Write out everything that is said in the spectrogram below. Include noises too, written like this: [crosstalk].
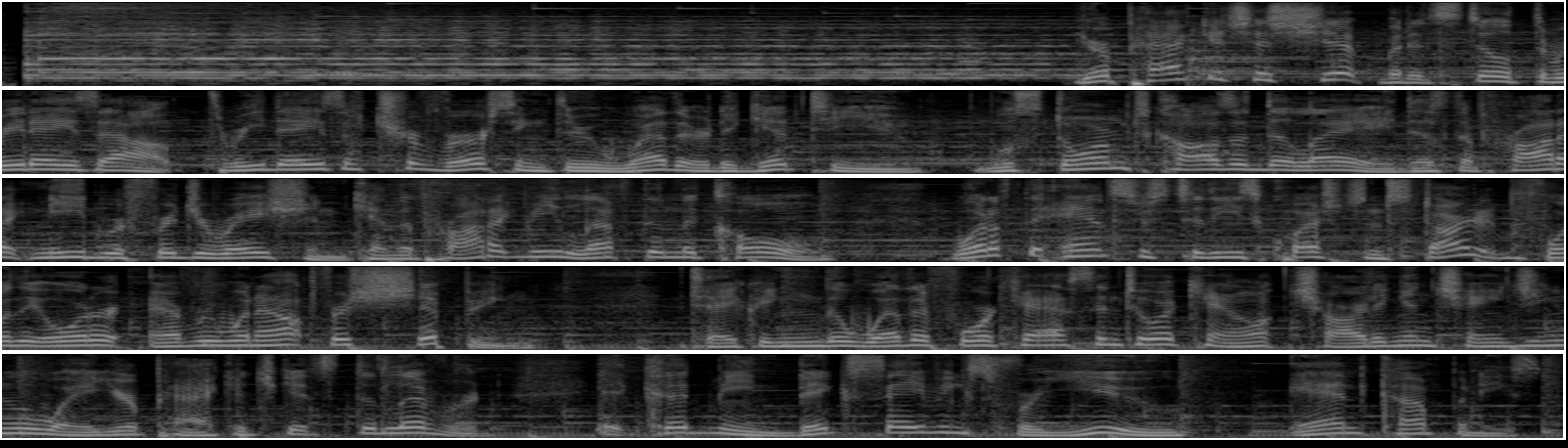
Your package has shipped, but it's still three days out. Three days of traversing through weather to get to you. Will storms cause a delay? Does the product need refrigeration? Can the product be left in the cold? What if the answers to these questions started before the order ever went out for shipping? Taking the weather forecast into account, charting and changing the way your package gets delivered. It could mean big savings for you and companies.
